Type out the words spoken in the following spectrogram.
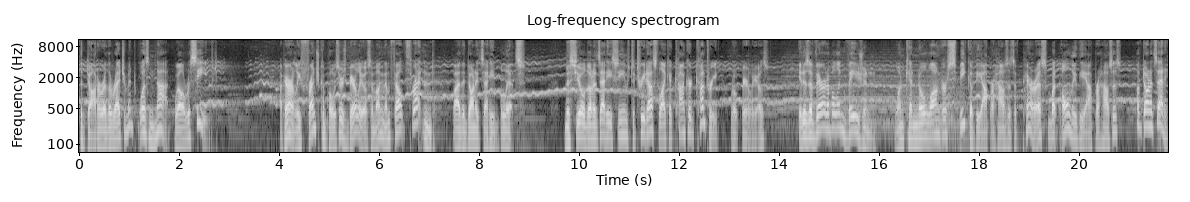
The Daughter of the Regiment was not well received. Apparently, French composers, Berlioz among them, felt threatened by the Donizetti blitz. Monsieur Donizetti seems to treat us like a conquered country, wrote Berlioz. It is a veritable invasion. One can no longer speak of the opera houses of Paris, but only the opera houses of Donizetti.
